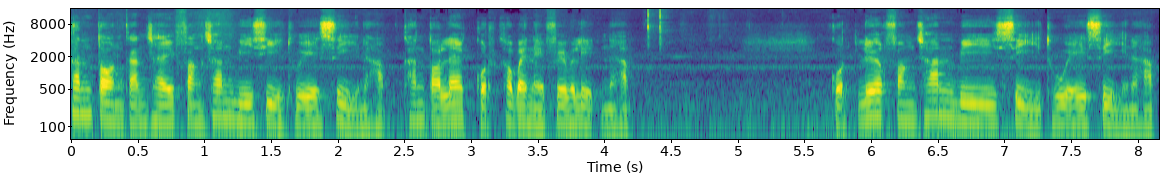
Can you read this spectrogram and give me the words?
ขั้นตอนการใช้ฟังก์ชัน b4 to a4 นะครับ ขั้นตอนแรกกดเข้าไปใน favorite นะครับ กดเลือกฟังก์ชัน b4 to a4 นะครับ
